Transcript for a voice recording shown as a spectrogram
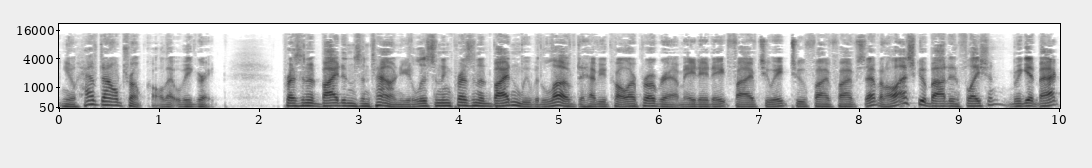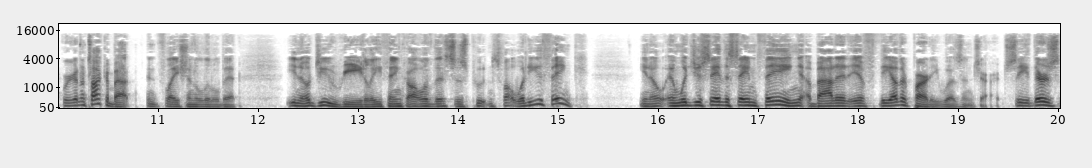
You know, have Donald Trump call. That would be great. President Biden's in town. You're listening, President Biden. We would love to have you call our program, 888-528-2557. I'll ask you about inflation. When we get back, we're going to talk about inflation a little bit. You know, do you really think all of this is Putin's fault? What do you think? You know, and would you say the same thing about it if the other party was in charge? See, there's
